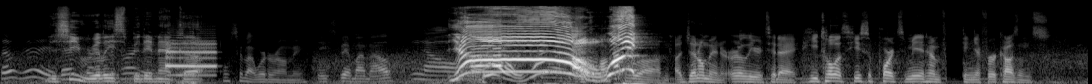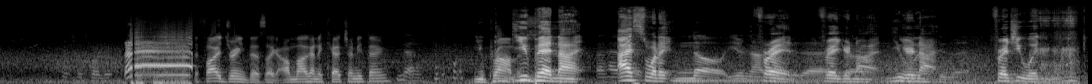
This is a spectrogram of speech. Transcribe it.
so good. Did That she sounds really good spit in that cup? Don't say that word around me. can you spit in my mouth? No. cup? Yo! Talked What? to, um, a gentleman earlier today. He told us he supports me and him f***ing if we're cousins. If I drink this, like, I'm not gonna catch anything. No. You promise? You bet not. I swear to No, you're not. Fred. do that, Fred, you're bro. not. You You're wouldn't not. Do that. Fred, you wouldn't.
